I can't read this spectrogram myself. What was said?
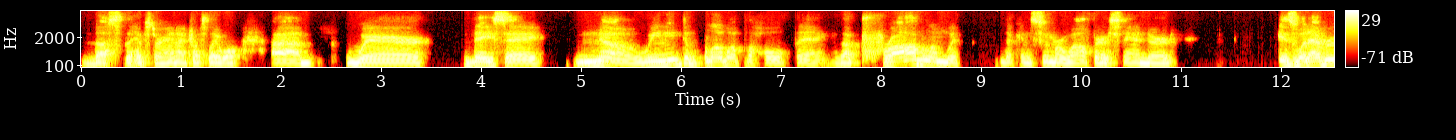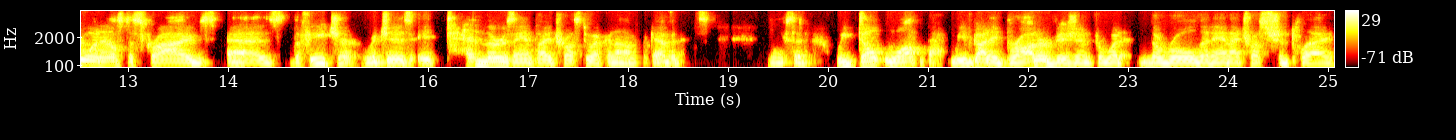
thus the hipster antitrust label, um, where they say, no, we need to blow up the whole thing. The problem with the consumer welfare standard is what everyone else describes as the feature, which is it tethers antitrust to economic evidence. And we said, we don't want that. We've got a broader vision for what the role that antitrust should play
